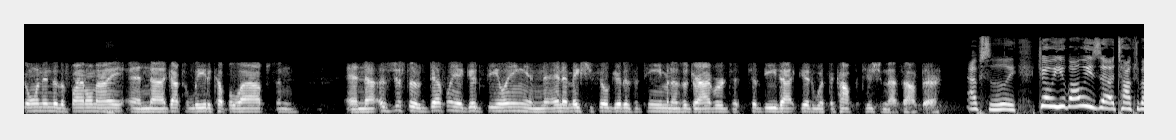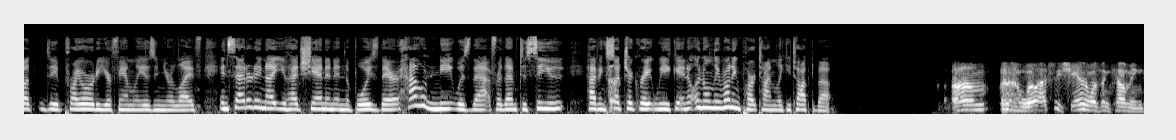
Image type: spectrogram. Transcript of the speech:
going into the final night and uh, got to lead a couple laps and and uh, it's just a definitely a good feeling, and and it makes you feel good as a team and as a driver to to be that good with the competition that's out there. Absolutely. Joey, you've always uh, talked about the priority your family is in your life. And Saturday night, you had Shannon and the boys there. How neat was that for them to see you having such a great week and, and only running part time, like you talked about? Um, well, actually, Shannon wasn't coming.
